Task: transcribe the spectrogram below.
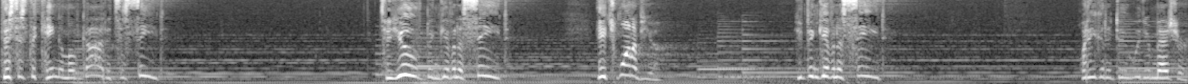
This is the kingdom of God, it's a seed. To you, you've been given a seed. Each one of you. You've been given a seed. What are you going to do with your measure?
